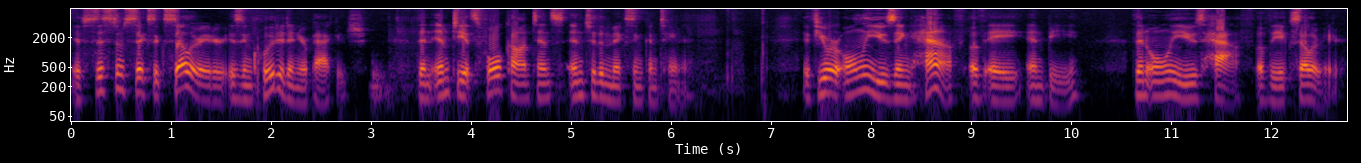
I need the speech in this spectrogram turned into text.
If System 6 Accelerator is included in your package, then empty its full contents into the mixing container. If you are only using half of A and B, then only use half of the accelerator.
